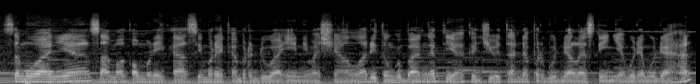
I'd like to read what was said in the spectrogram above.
Semuanya sama komunikasi mereka berdua ini Masya Allah ditunggu banget ya kejutan dapur Bunda Lestinya. Mudah-mudahan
